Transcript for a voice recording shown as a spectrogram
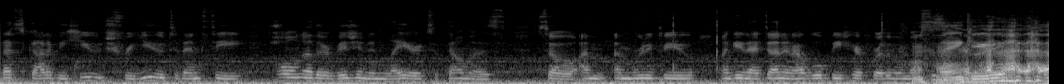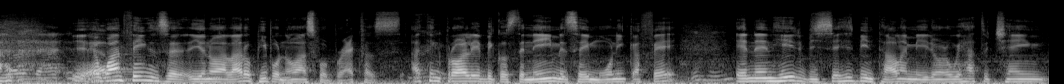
that's got to be huge for you to then see a whole nother vision and layer to Thelma's. So I'm, I'm rooting for you on getting that done, and I will be here for the mimosas. Thank you. I love that. Yeah, one thing is, uh, you know, a lot of people know us for breakfast. I think probably because the name is say morning cafe, and then he be, he's been telling me, you know, we have to change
